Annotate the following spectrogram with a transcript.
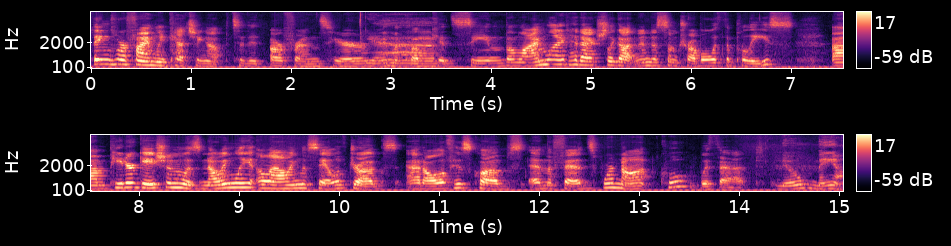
things were finally catching up to the, our friends here in the Club Kids scene. The Limelight had actually gotten into some trouble with the police. Um, Peter Gatien was knowingly allowing the sale of drugs at all of his clubs, and the feds were not cool with that. No, ma'am.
